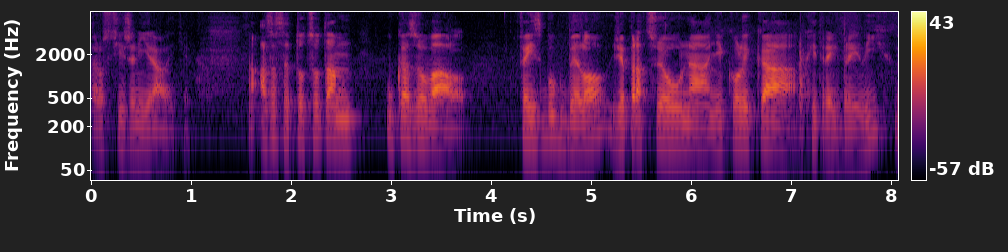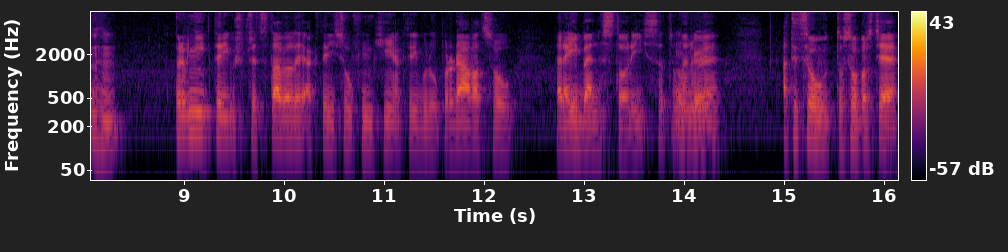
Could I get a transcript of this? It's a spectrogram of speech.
rozšířené realitě. No a zase to, co tam ukazoval Facebook, bylo, že pracují na několika chytrých brailích. Mm-hmm. První, který už představili a který jsou funkční a který budou prodávat, jsou Ray-Ban Stories, se to okay. jmenuje a ty jsou, to jsou prostě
